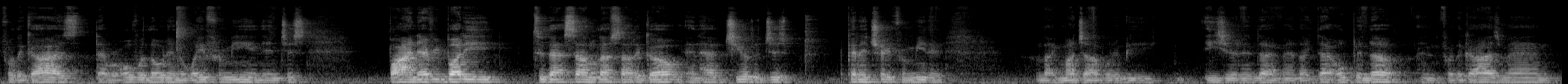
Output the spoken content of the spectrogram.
for the guys that were overloading away from me, and then just buying everybody to that side and left side to go, and have Jill to just penetrate from me to, like my job wouldn't be easier than that, man. Like that opened up, and for the guys, man,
